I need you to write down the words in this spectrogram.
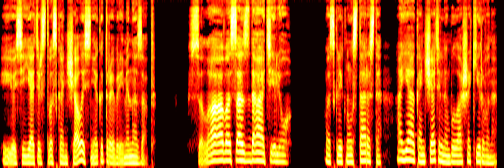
Ее сиятельство скончалось некоторое время назад. «Слава Создателю!» — воскликнул староста, а я окончательно была шокирована.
